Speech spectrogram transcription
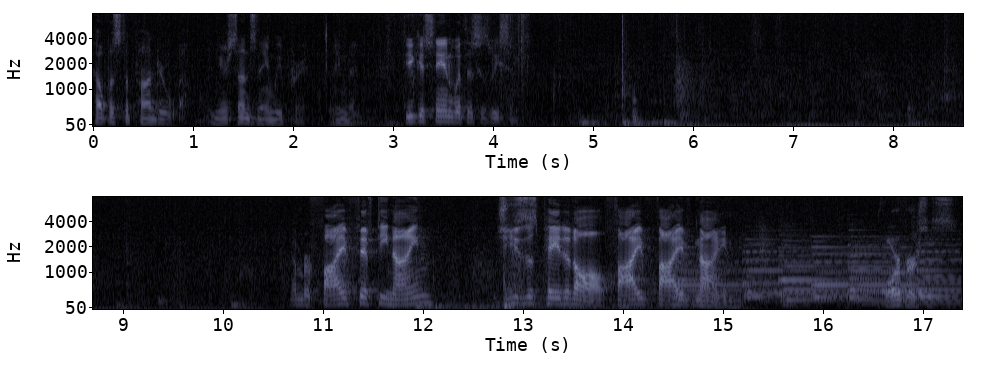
Help us to ponder well. In your Son's name we pray. Amen. If you could stand with us as we sing. Number 559, Jesus paid it all. 559. Four verses.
